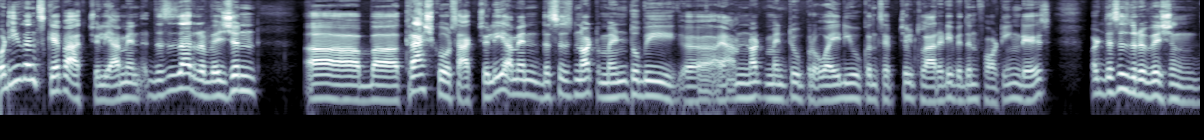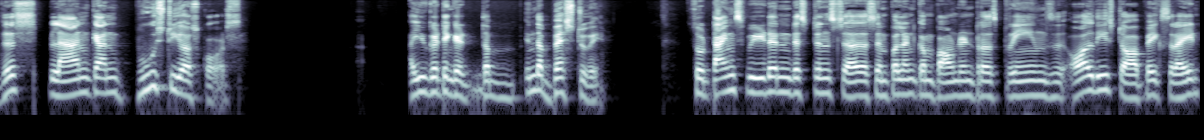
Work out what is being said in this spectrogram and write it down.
what you can skip actually. I mean this is a revision uh, crash course actually. I mean this is not meant to be uh, i am not meant to provide you conceptual clarity within 14 days but this is revision. This plan can boost your scores. Are you getting it? The in the best way. So time speed and distance uh, simple and compound interest trains all these topics right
